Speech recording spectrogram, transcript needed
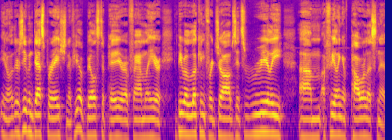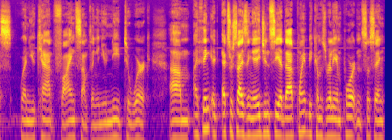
you know there's even desperation if you have bills to pay or a family or people are looking for jobs it's really um, a feeling of powerlessness when you can't find something and you need to work. Um, I think exercising agency at that point becomes really important. So saying,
